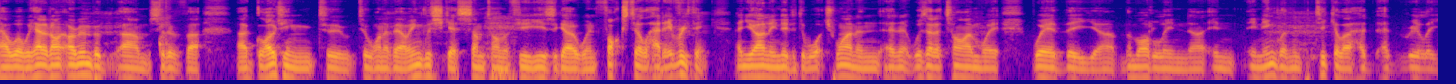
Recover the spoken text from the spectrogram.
how well we had it. I, I remember um, sort of uh, uh, gloating to to one of our English guests sometime a few years ago when Foxtel had everything and you only needed to watch one, and, and it was at a time where where the uh, the model in in in England in particular had had really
